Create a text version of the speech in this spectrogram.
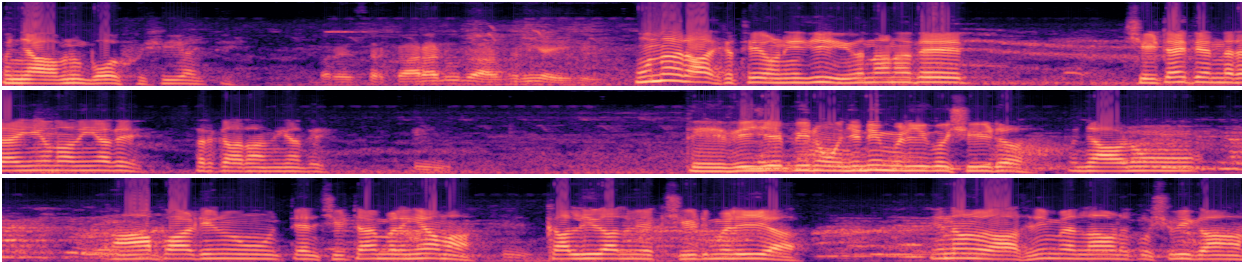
ਪੰਜਾਬ ਨੂੰ ਬਹੁਤ ਖੁਸ਼ੀ ਅੱਜ ਤੇ। ਪਰ ਸਰਕਾਰਾਂ ਨੂੰ ਰਾਸ ਨਹੀਂ ਆਈ ਸੀ? ਉਹਨਾਂ ਰਾਜ ਕਿੱਥੇ ਹੋਣੀ ਜੀ? ਉਹਨਾਂ ਨੇ ਤੇ ਸੀਟਾਂ ਹੀ ਤਿੰਨ ਰਹਿ ਗਈਆਂ ਉਹਨਾਂ ਦੀਆਂ ਤੇ ਸਰਕਾਰਾਂ ਦੀਆਂ ਤੇ। ਤੇ ਬੀਜੇਪੀ ਨੂੰ ਉਂਝ ਨਹੀਂ ਮਿਲੀ ਕੋਈ ਸੀਟ। ਪੰਜਾਬ ਨੂੰ ਆਮ ਪਾਰਟੀ ਨੂੰ ਤਿੰਨ ਸੀਟਾਂ ਮਿਲੀਆਂ ਵਾ। ਅਕਾਲੀ ਦਲ ਨੂੰ ਇੱਕ ਸੀਟ ਮਿਲੀ ਆ। ਇਹਨਾਂ ਨੂੰ ਰਾਸ ਨਹੀਂ ਮਿਲਣਾ ਹੁਣ ਕੁਝ ਵੀ ਗਾਂ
